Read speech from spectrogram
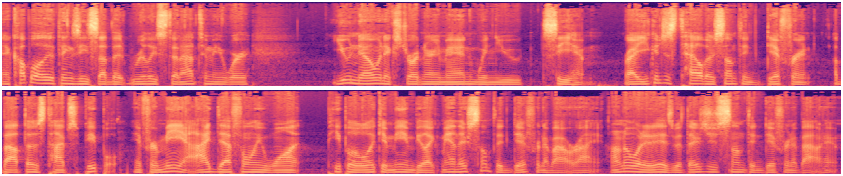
And a couple other things he said that really stood out to me were you know an extraordinary man when you see him, right? You can just tell there's something different about those types of people. And for me, I definitely want people to look at me and be like, man, there's something different about Ryan. I don't know what it is, but there's just something different about him.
